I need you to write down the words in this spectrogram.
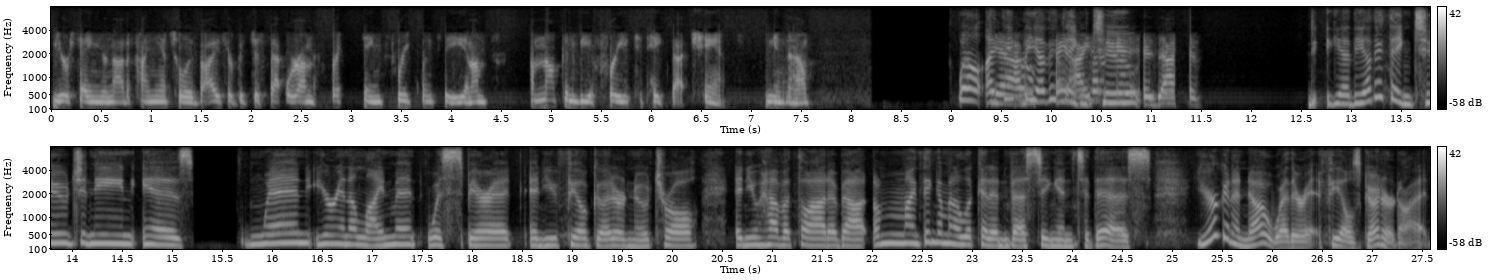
you're saying you're not a financial advisor, but just that we're on the same frequency, and I'm I'm not going to be afraid to take that chance. You know. Well, I yeah, think the other thing I too is that. Yeah, the other thing too, Janine, is when you're in alignment with spirit and you feel good or neutral and you have a thought about, um, I think I'm going to look at investing into this, you're going to know whether it feels good or not.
